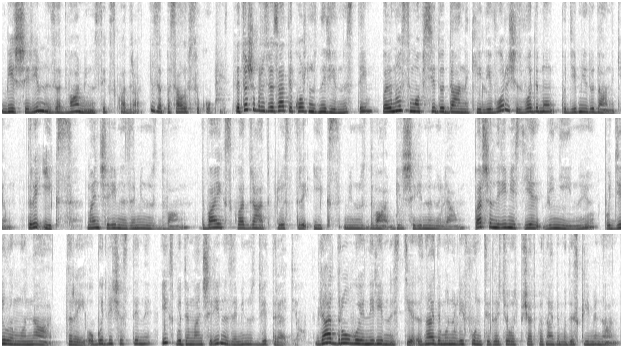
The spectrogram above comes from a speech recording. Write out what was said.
більше рівне за 2 мінус х квадрат. І записали в сукупність. Для того, щоб розв'язати кожну з нерівностей, переносимо всі доданики ліворуч і зводимо подібні доданики. 3х менше рівне за мінус 2. 2х квадрат плюс 3х мінус 2 більше рівне 0. Перша нерівність є лінійною. Поділимо на 3 обидві частини. х буде менше рівне за мінус 2 третіх. Для другої нерівності знайдемо нулі функції. Для цього спочатку знайдемо дискримінант.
